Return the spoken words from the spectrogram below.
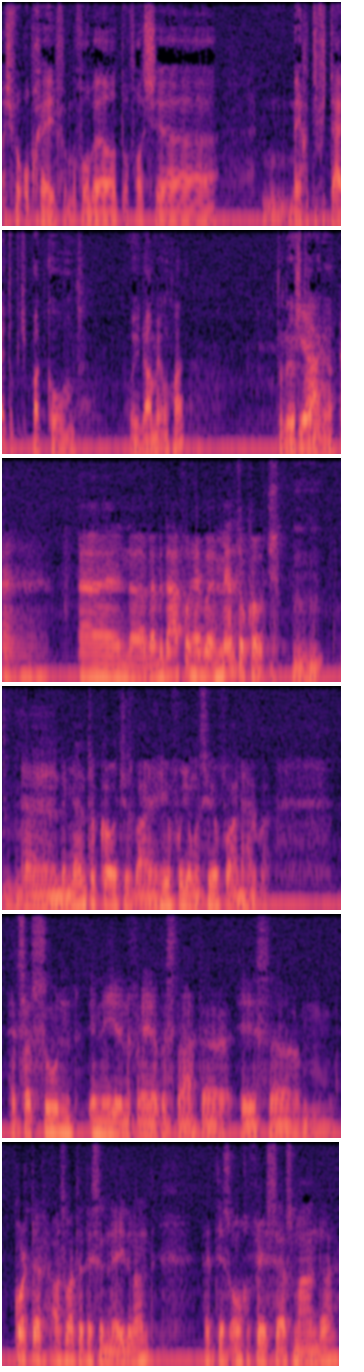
als je wil opgeven bijvoorbeeld, of als je eh, negativiteit op je pad komt, hoe je daarmee omgaat? Teleurstellingen? Ja, eh, en uh, we hebben daarvoor hebben we een mental coach. Mhm, mhm. En de mental coach is waar heel veel jongens heel veel aan hebben. Het seizoen in, hier in de Verenigde Staten is um, korter als wat het is in Nederland. Het is ongeveer zes maanden.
